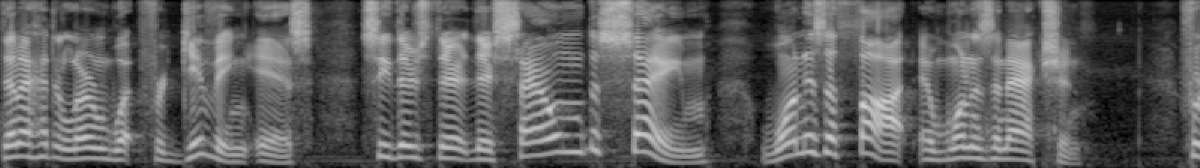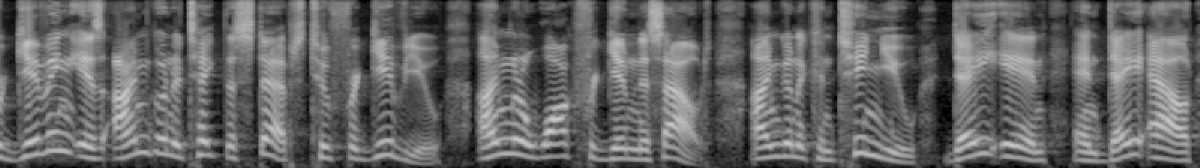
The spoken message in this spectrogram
then I had to learn what forgiving is. See, there's there they sound the same. One is a thought and one is an action. Forgiving is I'm going to take the steps to forgive you. I'm going to walk forgiveness out. I'm going to continue day in and day out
